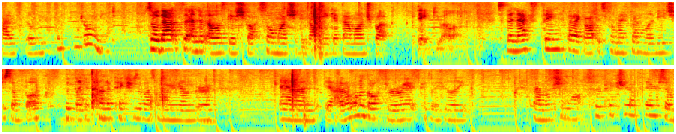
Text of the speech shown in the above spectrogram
I've really been enjoying it. So that's the end of Ella's gift. She got so much. She did not need to get that much, but thank you, Ella. So the next thing that I got is for my friend Livy. It's just a book with like a ton of pictures of us when we were younger. And yeah, I don't want to go through it because I feel like, I don't know if she wants her picture up there. So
